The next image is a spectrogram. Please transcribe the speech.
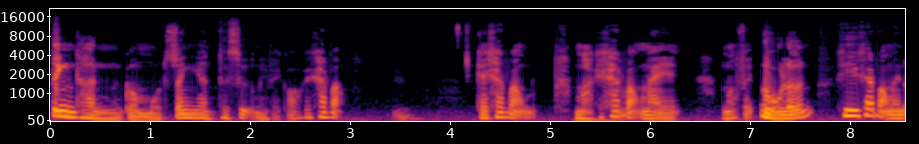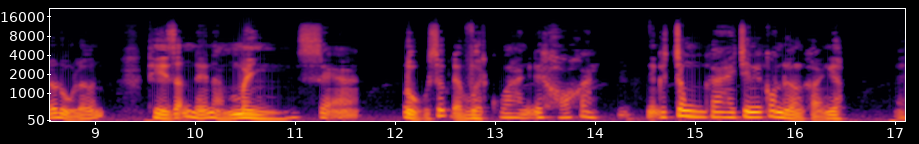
tinh thần của một doanh nhân thực sự mình phải có cái khát vọng Ừ. cái khát vọng mà cái khát vọng này nó phải đủ lớn khi khát vọng này nó đủ lớn thì dẫn đến là mình sẽ đủ sức để vượt qua những cái khó khăn Ừ. những cái trông gai trên cái con đường khởi nghiệp Đấy.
